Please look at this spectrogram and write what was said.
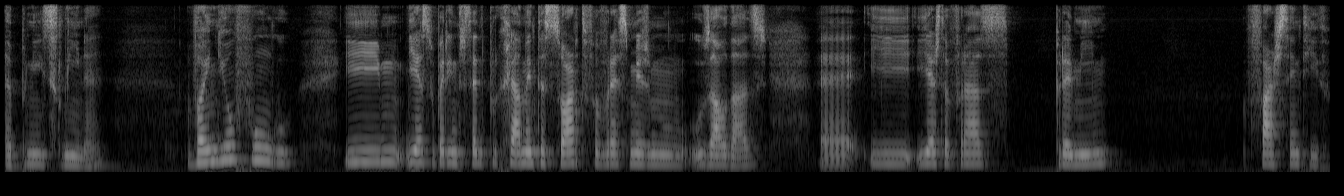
a penicilina, vem de um fungo. E, e, é super interessante porque realmente a sorte favorece mesmo os audazes. Uh, e, e, esta frase, para mim, faz sentido.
